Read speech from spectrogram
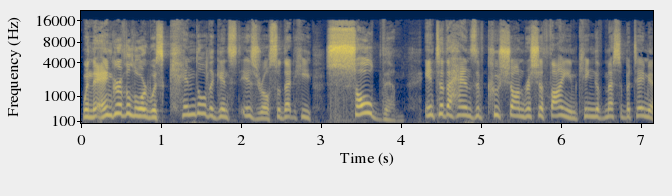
When the anger of the Lord was kindled against Israel, so that he sold them into the hands of Cushan Rishathaim, king of Mesopotamia.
